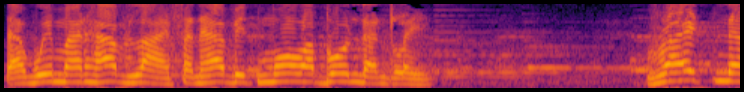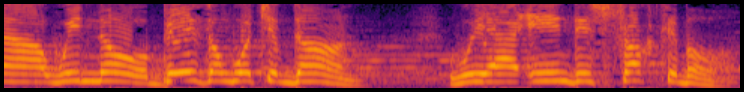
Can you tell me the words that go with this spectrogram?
that we might have life and have it more abundantly. Right now, we know based on what you've done, we are indestructible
